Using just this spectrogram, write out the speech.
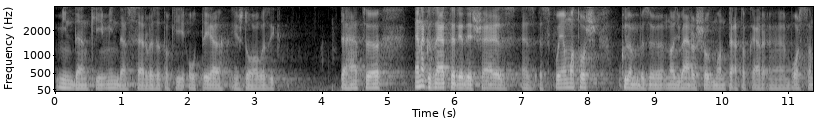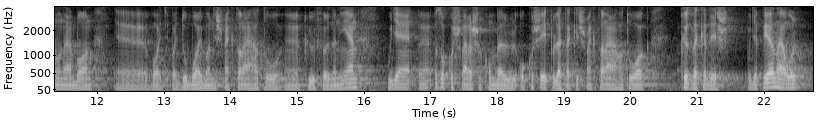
mindenki, minden szervezet, aki ott él és dolgozik. Tehát ennek az elterjedése ez, ez, ez folyamatos, különböző nagyvárosokban, tehát akár Barcelonában vagy, vagy Dubajban is megtalálható külföldön ilyen. Ugye az okosvárosokon belül okos épületek is megtalálhatóak, közlekedés. Ugye például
